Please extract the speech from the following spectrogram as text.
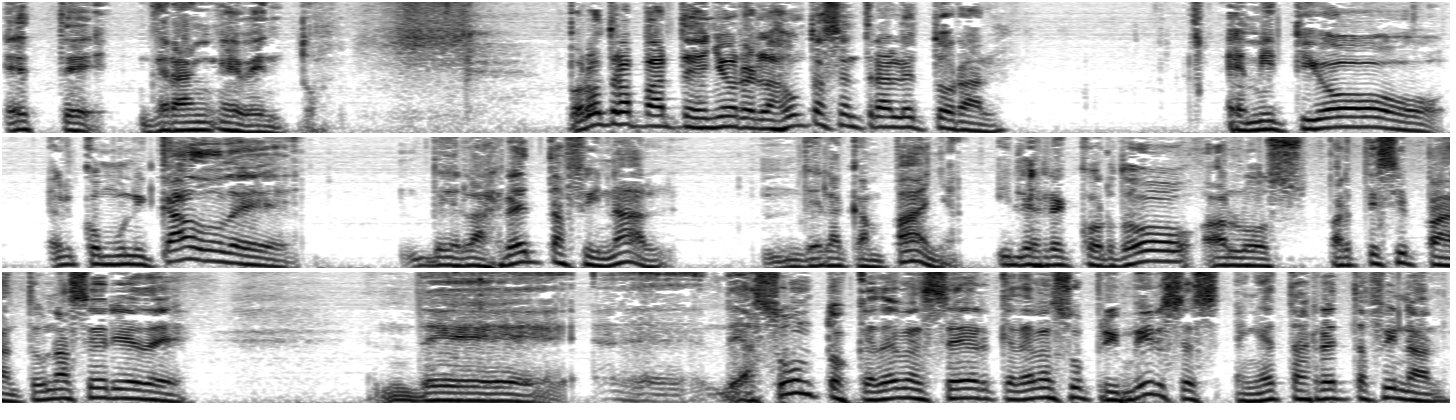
este gran evento. Por otra parte, señores, la Junta Central Electoral emitió el comunicado de, de la recta final de la campaña y le recordó a los participantes una serie de de, eh, de asuntos que deben ser, que deben suprimirse en esta recta final,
